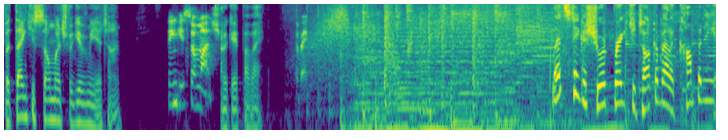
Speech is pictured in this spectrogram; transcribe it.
But thank you so much for giving me your time. Thank you so much. Okay. Bye bye. Bye bye. Let's take a short break to talk about a company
